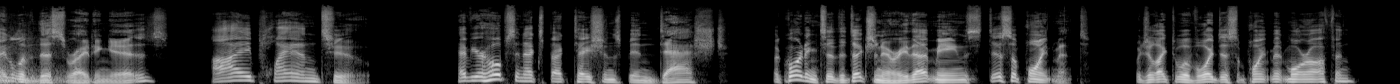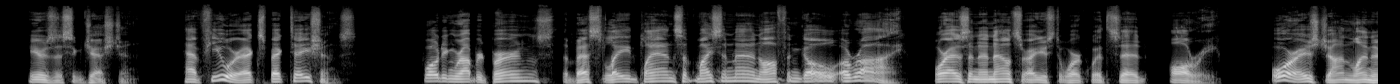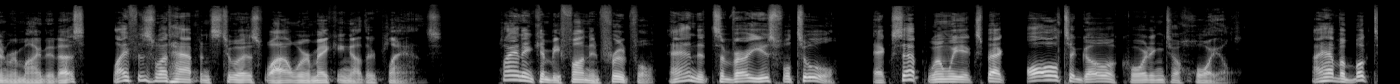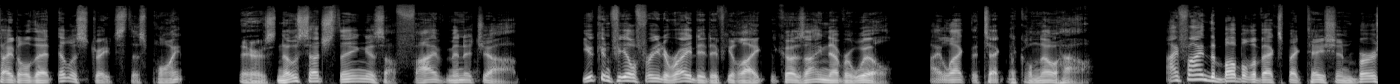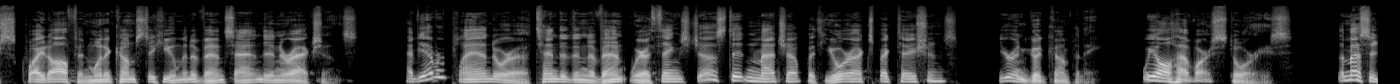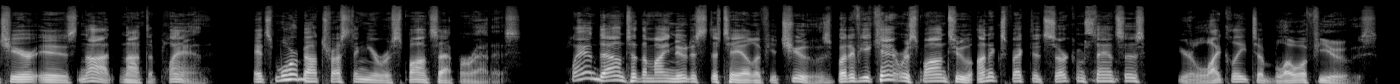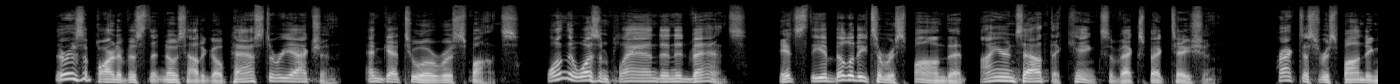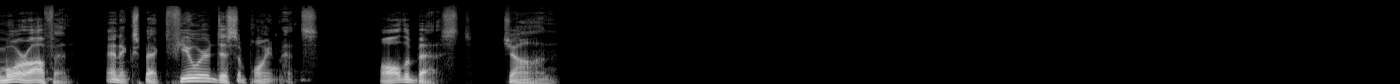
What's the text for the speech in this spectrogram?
title of this writing is I Plan to. Have your hopes and expectations been dashed? According to the dictionary, that means disappointment. Would you like to avoid disappointment more often? Here's a suggestion have fewer expectations. Quoting Robert Burns, the best laid plans of mice and men often go awry. Or as an announcer I used to work with said, awry. Or as John Lennon reminded us, life is what happens to us while we're making other plans. Planning can be fun and fruitful, and it's a very useful tool, except when we expect all to go according to Hoyle. I have a book title that illustrates this point. There's no such thing as a five minute job. You can feel free to write it if you like, because I never will. I lack the technical know how. I find the bubble of expectation bursts quite often when it comes to human events and interactions. Have you ever planned or attended an event where things just didn't match up with your expectations? You're in good company. We all have our stories. The message here is not not to plan. It's more about trusting your response apparatus. Plan down to the minutest detail if you choose, but if you can't respond to unexpected circumstances, you're likely to blow a fuse. There is a part of us that knows how to go past a reaction and get to a response, one that wasn't planned in advance. It's the ability to respond that irons out the kinks of expectation. Practice responding more often and expect fewer disappointments. All the best, John.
